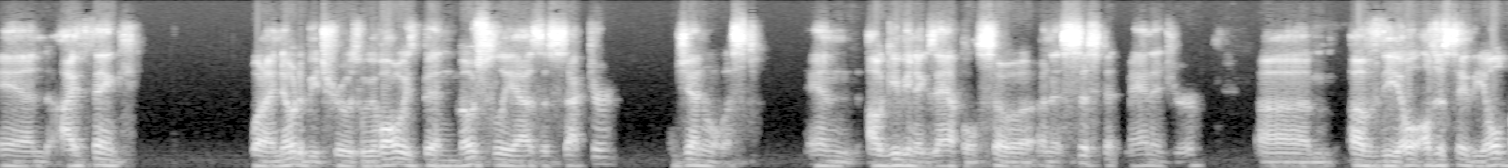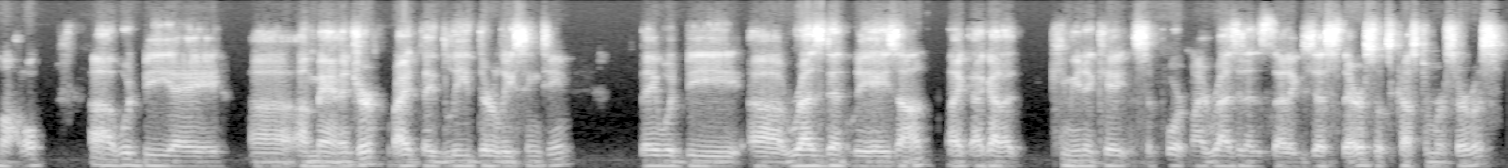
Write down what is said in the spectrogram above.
And I think what I know to be true is we've always been mostly as a sector generalist. And I'll give you an example. So, uh, an assistant manager um, of the old, I'll just say the old model uh, would be a uh, a manager, right? They'd lead their leasing team. They would be a resident liaison. Like I got to communicate and support my residents that exist there. So it's customer service.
